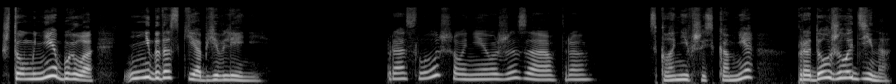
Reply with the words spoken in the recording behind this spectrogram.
что мне было не до доски объявлений. «Прослушивание уже завтра», — склонившись ко мне, продолжила Дина,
